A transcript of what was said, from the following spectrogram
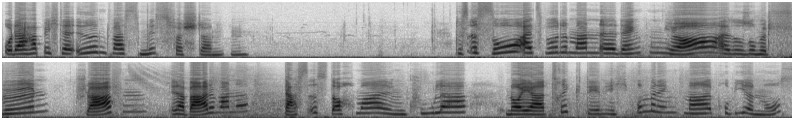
Oder habe ich da irgendwas missverstanden? Das ist so, als würde man äh, denken, ja, also so mit Föhn, schlafen, in der Badewanne, das ist doch mal ein cooler neuer Trick, den ich unbedingt mal probieren muss.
